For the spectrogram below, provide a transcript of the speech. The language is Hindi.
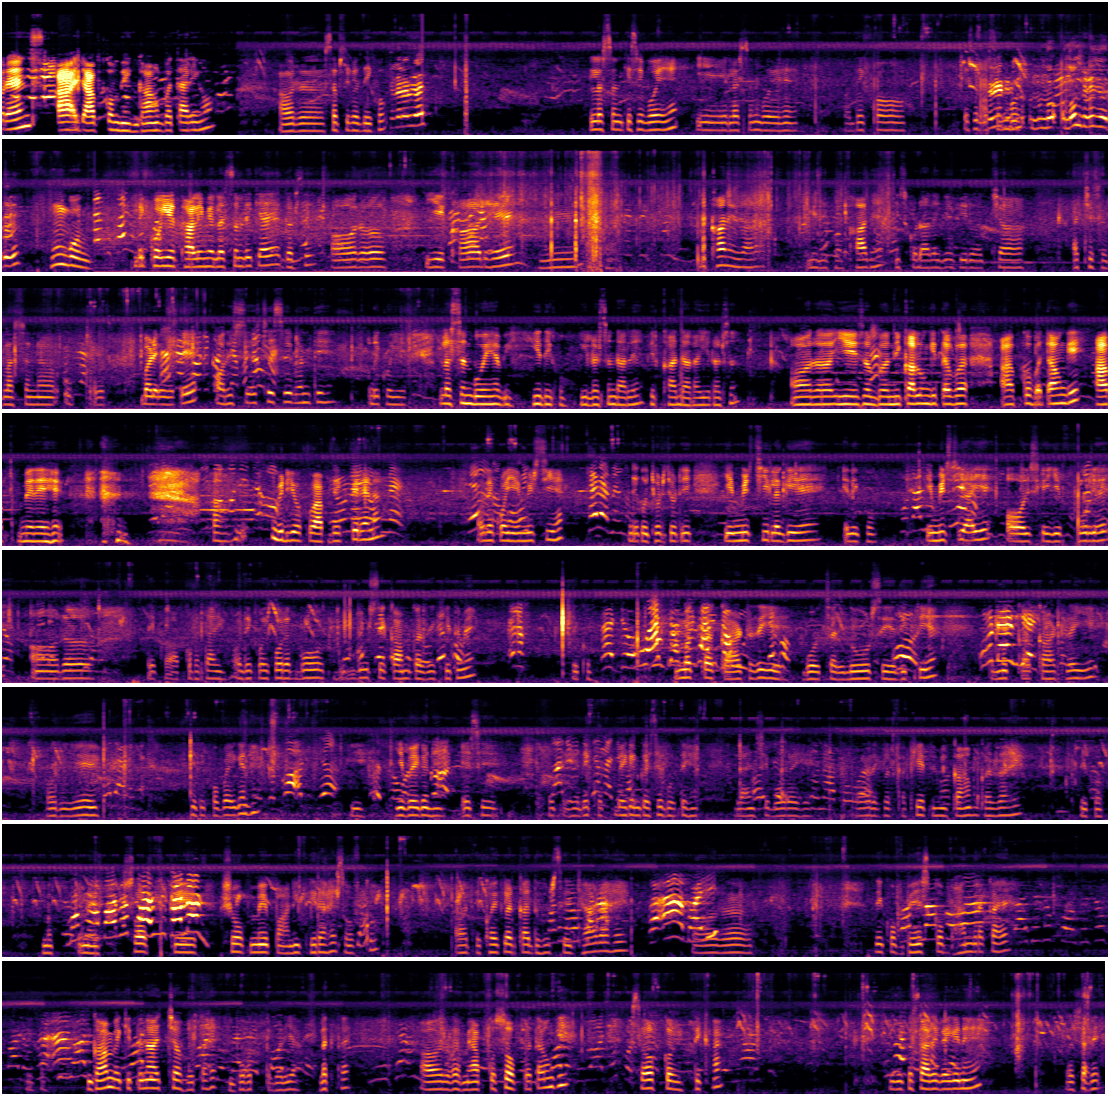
फ्रेंड्स आज आपको मैं गाँव बता रही हूँ। और सबसे पहले देखो। लहसुन किसी बोए हैं। ये लहसुन बोए हैं। और देखो लहसुन हूँ। बोल। देखो ये थाली में लहसुन लेके आया घर से। और ये खाद है। हम्म, दिखा नहीं जा रहा। ये देखो खाद है। इसको डालेंगे फिर अच्छा अच्छे से लहसुन ऊपर बड़े होते हैं और इससे अच्छे से बनते हैं। देखो ये लहसुन बोए हैं अभी। ये देखो, ये लहसुन डाले फिर खाद डाला ये लहसुन। और ये सब निकालूँगी तब आपको बताऊँगी। आप मेरे वीडियो को आप देखते रहना। और देखो ये मिर्ची है। देखो छोटी छोटी ये मिर्ची लगी है। ये देखो, ये मिर्ची आई है और इसके ये फूल है और देखो आपको बता रही और देखो एक औरत बहुत दूर से काम कर रही खेत में। देखो, मक्का काट रही है। बहुत सारी दूर से दिख रही है। तो मक्का काट रही है। और ये ये देखो बैगन है। ये ये बैगन है। ऐसे होते हैं। देखो, बैगन कैसे बोते हैं। लाइन से बो रहे हैं। और एक लड़का खेत में काम कर रहा है। देखो, मक्के में सौंप के शॉप में पानी पी रहा है सौंफ को और देखो, एक लड़का दूर से जा रहा है। और, देखो, भैंस को बाँध रखा है। देखो, गाँव में कितना अच्छा होता है, बहुत बढ़िया लगता है। और मैं आपको शॉप बताऊँगी शॉप को दिखा। देखो, सारे बैगन हैं और सारे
